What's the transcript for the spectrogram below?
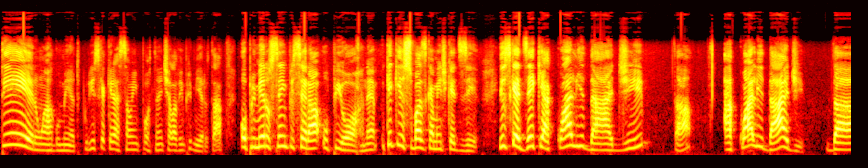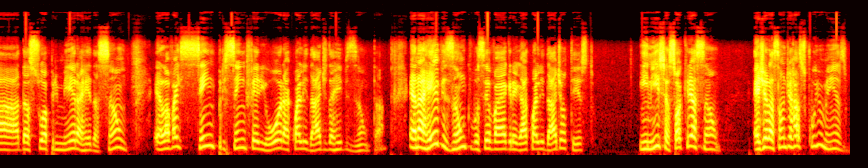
ter um argumento. Por isso que a criação é importante, ela vem primeiro, tá? O primeiro sempre será o pior, né? O que, que isso basicamente quer dizer? Isso quer dizer que a qualidade, tá? A qualidade da, da sua primeira redação ela vai sempre ser inferior à qualidade da revisão. Tá? É na revisão que você vai agregar qualidade ao texto. Início é só criação, é geração de rascunho mesmo.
